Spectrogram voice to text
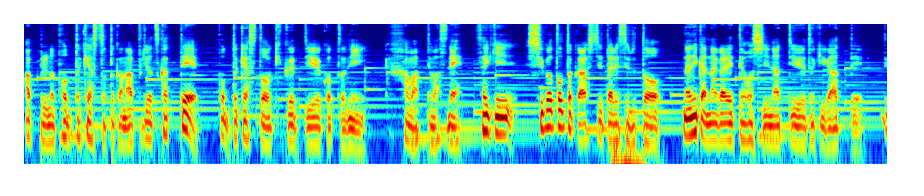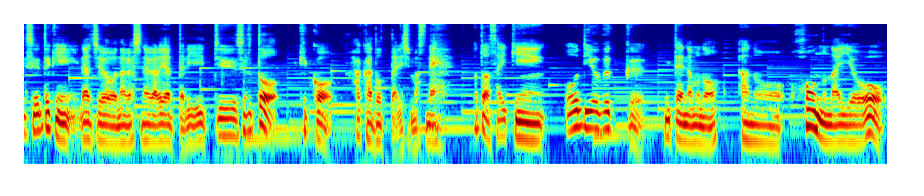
Apple のポッドキャストとかのアプリを使って、ポッドキャストを聞くっていうことにハマってますね。最近仕事とかしてたりすると何か流れてほしいなっていう時があって、で、そういう時にラジオを流しながらやったりっていうすると結構はかどったりしますね。あとは最近オーディオブックみたいなもの、あの、本の内容を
